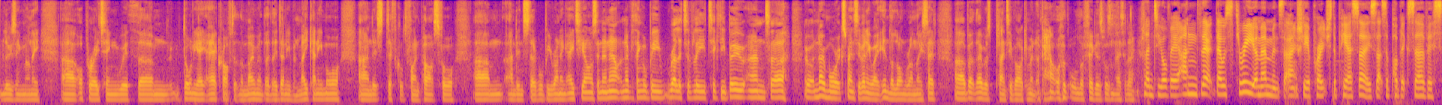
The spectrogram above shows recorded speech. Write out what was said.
losing money uh, operating with um, Dornier aircraft at the moment that they don't even make anymore, and it's difficult to find parts for. Um, and instead, we'll be running ATRs in and out, and everything will be relatively tickety boo and uh, no more expensive anyway in the long run, they said. Uh, but there was plenty of argument about all the figures, wasn't there today? Plenty of it, and there, there was three amendments that actually approached the PSO. So that's a public service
